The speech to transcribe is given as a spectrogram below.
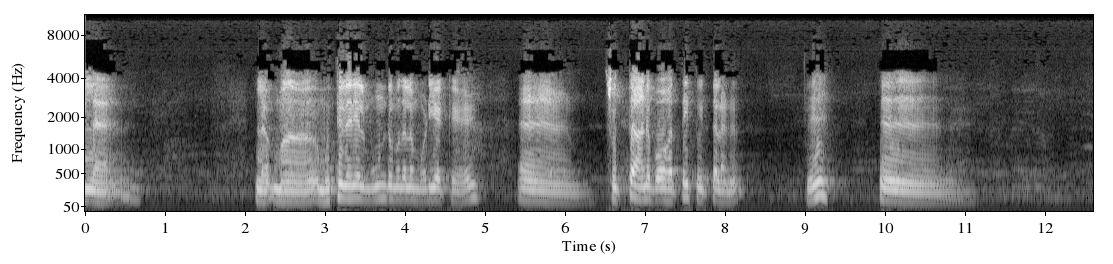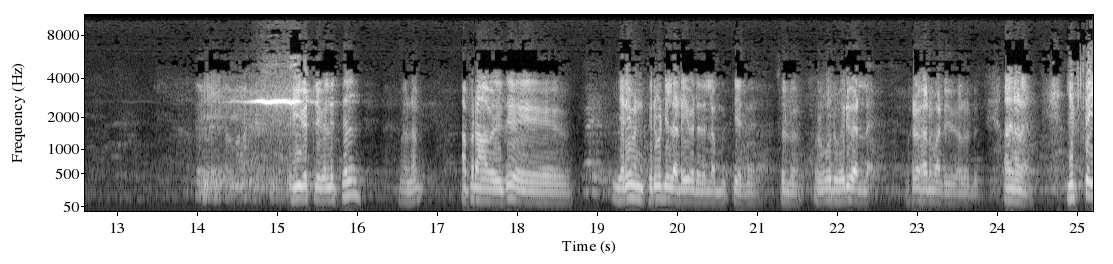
இல்ல. இல்ல முத்திதனில் மூன்று முதலும் முடியக்கு சுத்த அனுபோகத்தை துய்த்தல் அணு இவற்றை விளைத்தல் மலம். அப்புறம் இது இறைவன் திருவடியில் அடைவதில்ல முத்தியது சொல்லுவேன். ஒரு வரி வரல. வர மாட்டேங்குது அதனால இத்தை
